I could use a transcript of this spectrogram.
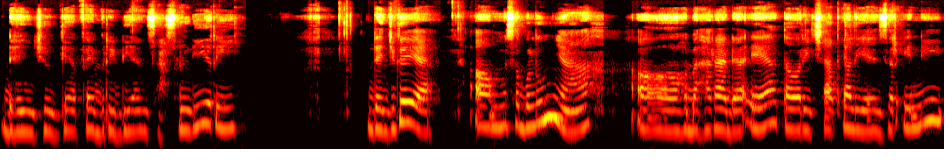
dan juga Febri Diansah sendiri. Dan juga ya um, sebelumnya uh, Baharadae atau Richard Eliezer ini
